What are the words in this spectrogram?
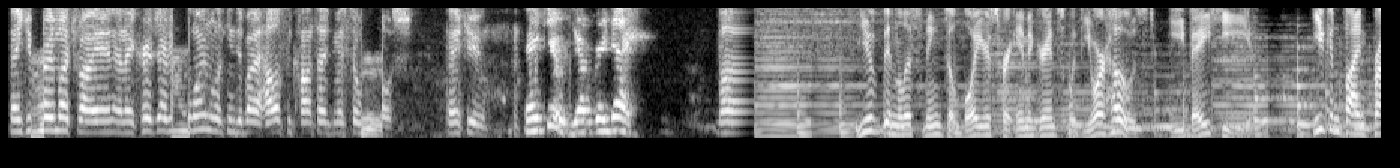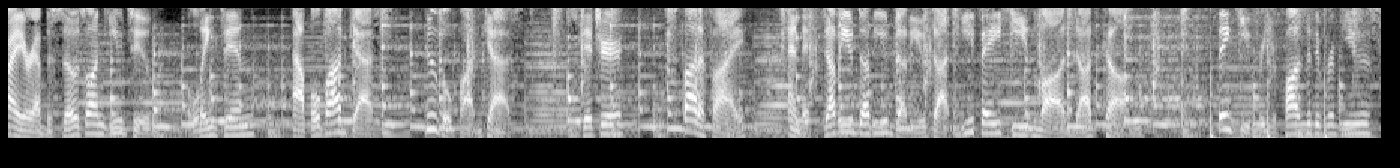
Thank you very much, Ryan. And I encourage everyone looking to buy a house to contact Mr. Walsh. Thank you. Thank you. You have a great day. Bye. You've been listening to Lawyers for Immigrants with your host, Yifei He. You can find prior episodes on YouTube, LinkedIn, Apple Podcasts, Google Podcasts, Stitcher, Spotify, and at www.yifeihelaw.com. Thank you for your positive reviews,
